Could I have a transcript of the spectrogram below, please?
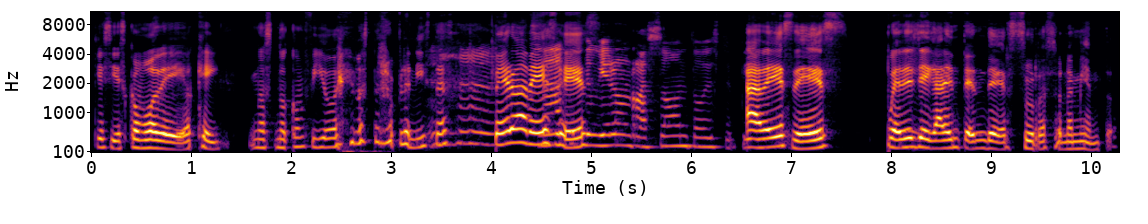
Que sí es como de, ok, no, no confío en los terraplanistas. Pero a Nada, que veces, tuvieron razón todo este tiempo. a veces puedes Sí. llegar a entender su razonamiento.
